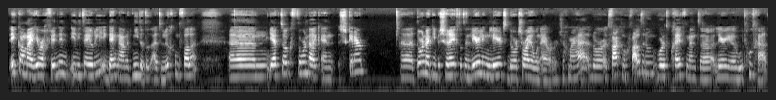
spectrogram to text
ik kan mij heel erg vinden in, die theorie. Ik denk namelijk niet dat het uit de lucht komt vallen. Um, je hebt ook Thorndike en Skinner. Uh, Thorndike die beschreef dat een leerling leert door trial and error. Zeg maar, hè? Door het vaak genoeg fout te doen, wordt het op een gegeven moment uh, leer je hoe het goed gaat.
